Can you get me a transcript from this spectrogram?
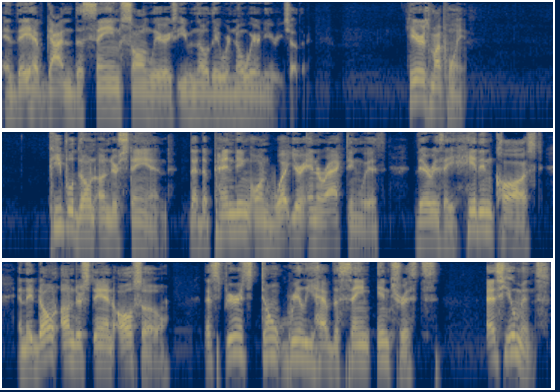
and they have gotten the same song lyrics even though they were nowhere near each other. Here's my point. People don't understand that depending on what you're interacting with, there is a hidden cost and they don't understand also that spirits don't really have the same interests as humans.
